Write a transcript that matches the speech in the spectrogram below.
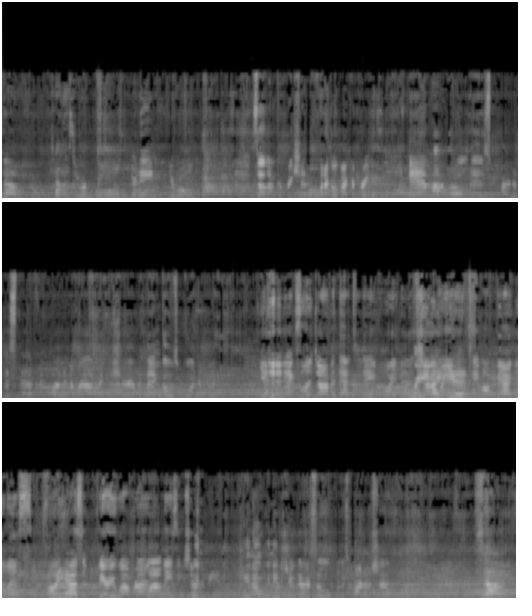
So tell us your role, your name, your role. So I'm Capricia, but I go by Caprice. And my role is part of the staff and running around making sure everything goes accordingly. You did an excellent job at that today, boy. The Great show ran- ideas. came off fabulous. Oh, yeah. It was very well run, Well, amazing show. Wouldn't be, you know, we needed you guys, so it's part of the show. So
